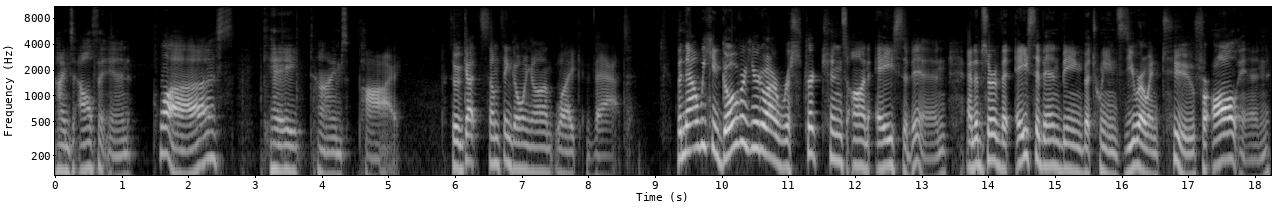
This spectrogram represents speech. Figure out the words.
times alpha n plus k times pi. So we've got something going on like that. But now we can go over here to our restrictions on a sub n and observe that a sub n being between 0 and 2 for all n.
